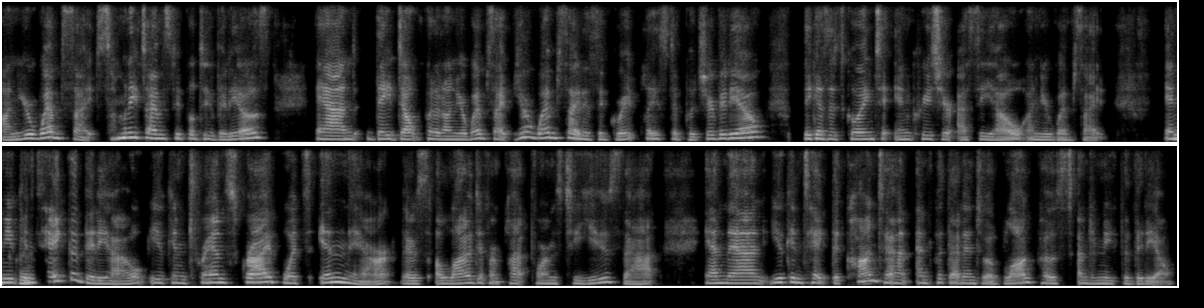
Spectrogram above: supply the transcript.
on your website. So many times people do videos and they don't put it on your website. Your website is a great place to put your video because it's going to increase your SEO on your website. And you can take the video, you can transcribe what's in there. There's a lot of different platforms to use that. And then you can take the content and put that into a blog post underneath the video.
